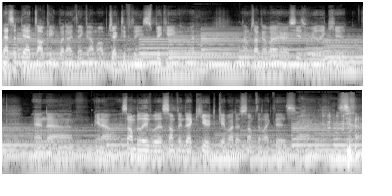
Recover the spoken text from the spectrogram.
That's a dad talking, but I think I'm objectively speaking I'm talking about her. She's really cute. And, uh, you know, it's unbelievable that something that cute came out of something like this, um,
